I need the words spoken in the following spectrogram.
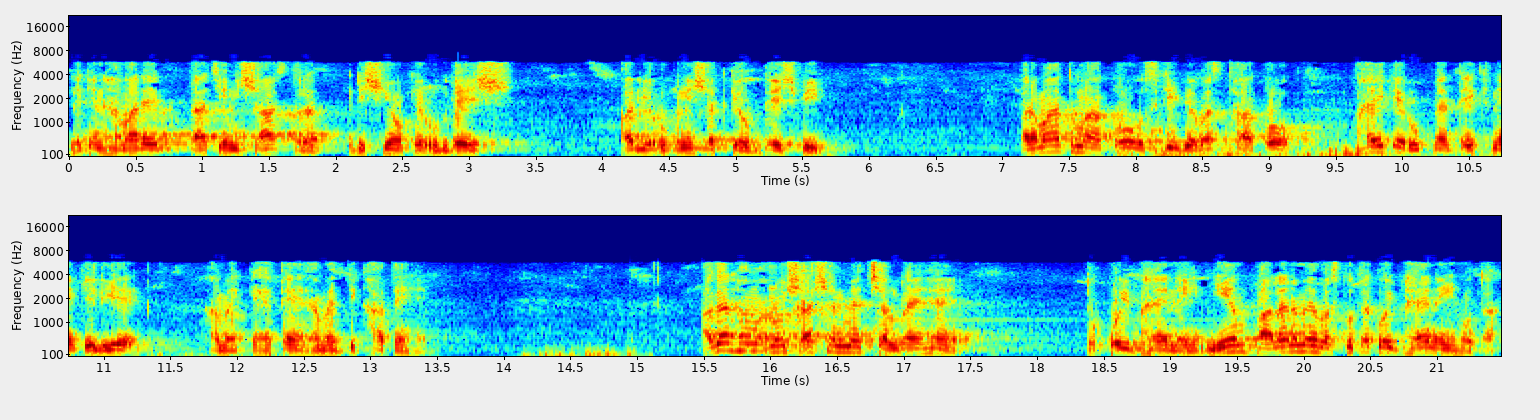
लेकिन हमारे प्राचीन शास्त्र, ऋषियों के उपदेश और ये उपनिषद के उपदेश भी परमात्मा को, उसकी व्यवस्था को भय के रूप में देखने के लिए हमें कहते हैं, हमें दिखाते हैं। अगर हम अनुशासन में चल रहे हैं तो कोई भय नहीं। नियम पालन में वस्तुतः कोई भय नहीं होता।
